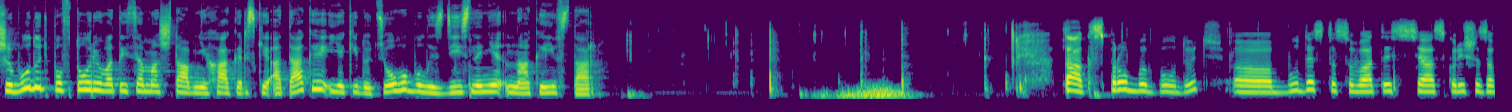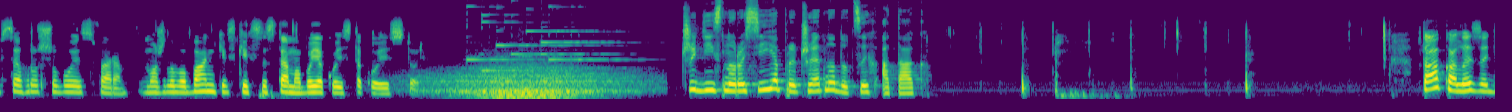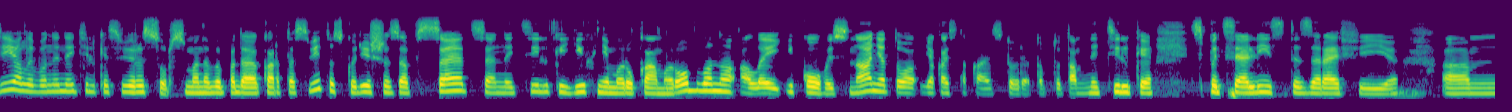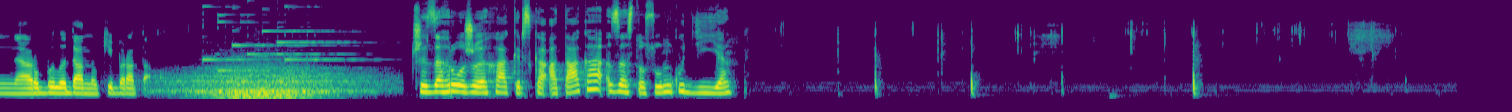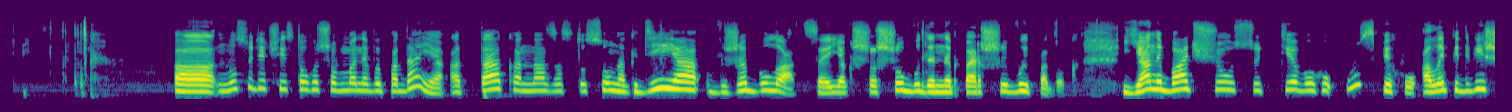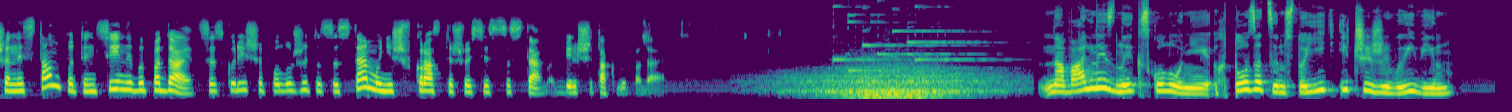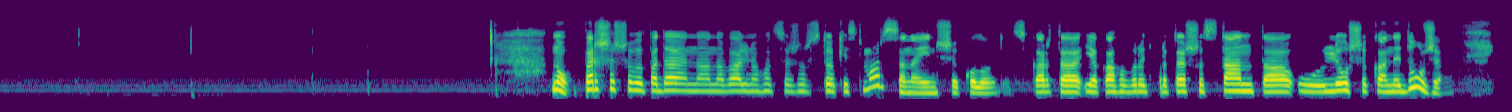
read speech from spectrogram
Чи будуть повторюватися масштабні хакерські атаки, які до цього були здійснені на Київстар? Так, спроби будуть. Е, Буде стосуватися, скоріше за все, грошової сфери, можливо, банківських систем або якоїсь такої історії. Чи дійсно Росія причетна до цих атак? Так, але задіяли вони не тільки свій ресурс. У мене випадає карта світу. Скоріше за все, це не тільки їхніми руками роблено, але й і когось нанято. Якась така історія. Тобто там не тільки спеціалісти з Ерефії ем, робили дану кібератаку. Чи загрожує хакерська атака застосунку Дія? А, ну, судячи з того, що в мене випадає, атака на застосунок дія вже була. Це, якщо що, буде не перший випадок. Я не бачу суттєвого успіху, але підвішений стан потенційний випадає. Це скоріше положити систему, ніж вкрасти щось із системи. Більше так випадає. Навальний зник з колонії. Хто за цим стоїть і чи живий він? Ну, перше, що випадає на Навального, це жорстокість Марса на інший колодязь. Карта, яка говорить про те, що стан та у Льошика не дуже,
